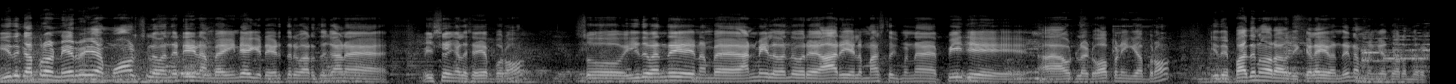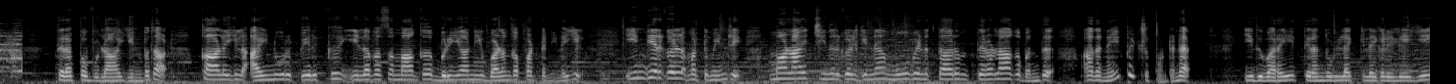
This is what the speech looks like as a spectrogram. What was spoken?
இதுக்கப்புறம் நிறைய மால்ஸில் வந்துட்டு நம்ம இந்தியா கேட்டை எடுத்துகிட்டு வரதுக்கான விஷயங்களை செய்ய போகிறோம் ஸோ இது வந்து நம்ம அண்மையில் வந்து ஒரு ஆறு ஏழு மாதத்துக்கு முன்னே பிஜே அவுட்லெட் ஓப்பனிங்க்கு அப்புறம் இது பதினோராவது கிளை வந்து நம்ம இங்கே திறந்துருக்கோம் திறப்பு விழா என்பதால் காலையில் ஐநூறு பேருக்கு இலவசமாக பிரியாணி வழங்கப்பட்ட நிலையில் இந்தியர்கள் மட்டுமின்றி மலாய் சீனர்கள் என மூவினத்தாரும் திரளாக வந்து அதனை பெற்றுக்கொண்டனர் இதுவரை திறந்துள்ள கிளைகளிலேயே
